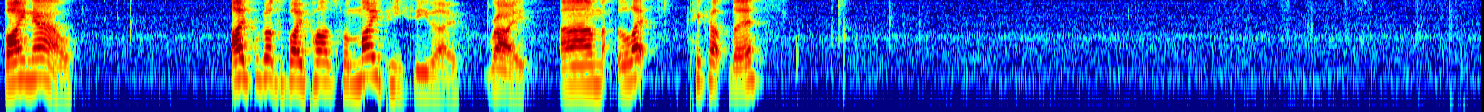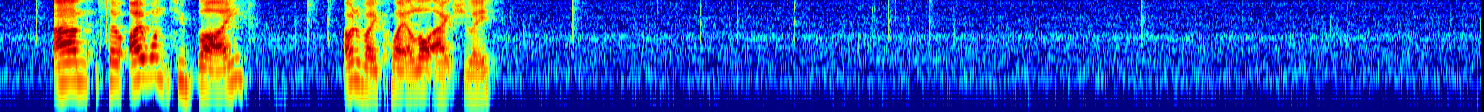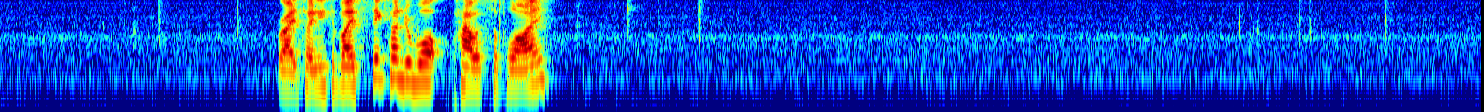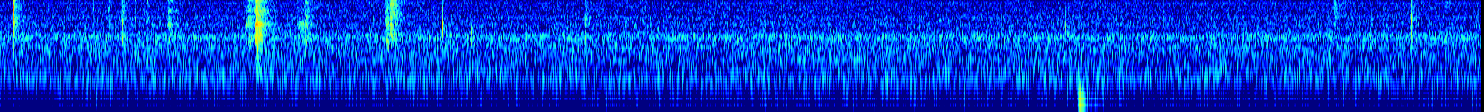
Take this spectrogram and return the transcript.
Buy now. I forgot to buy parts for my PC though. Right. Um, let's pick up this. Um, so I want to buy I'm going to buy quite a lot, actually. Right, so I need to buy 600 watt power supply.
